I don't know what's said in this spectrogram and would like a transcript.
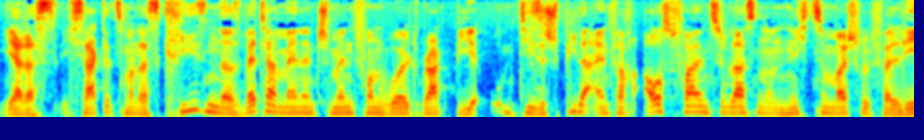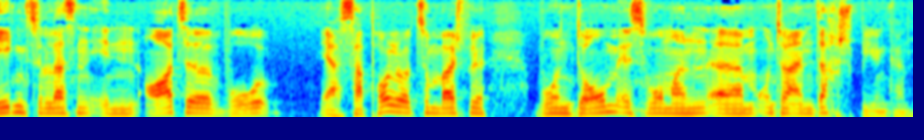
ja, das, ich sag jetzt mal, das Krisen, das Wettermanagement von World Rugby, um diese Spiele einfach ausfallen zu lassen und nicht zum Beispiel verlegen zu lassen in Orte, wo, ja, Sao Paulo zum Beispiel, wo ein Dome ist, wo man ähm, unter einem Dach spielen kann?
